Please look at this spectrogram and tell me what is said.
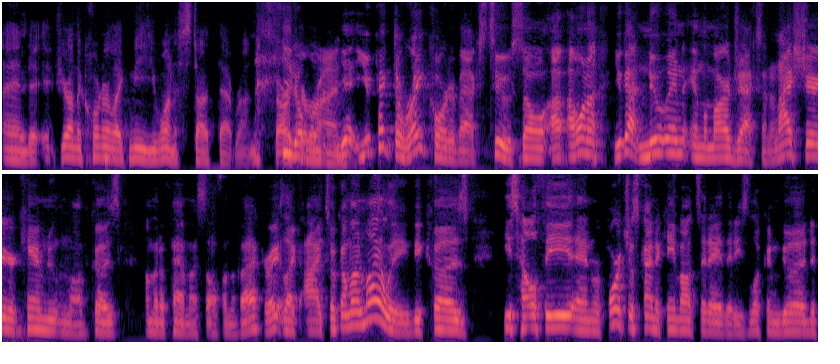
And if you're on the corner like me, you want to start that run. Start you the don't want- run. Yeah, you picked the right quarterbacks too. So I, I want to. You got Newton and Lamar Jackson, and I share your Cam Newton love because I'm going to pat myself on the back, right? Like I took him on my league because he's healthy, and report just kind of came out today that he's looking good,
